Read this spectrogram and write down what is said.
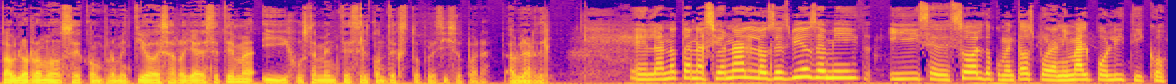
Pablo Romo se comprometió a desarrollar este tema y justamente es el contexto preciso para hablar de él. En la nota nacional, los desvíos de MID y Cedesol documentados por Animal Político.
